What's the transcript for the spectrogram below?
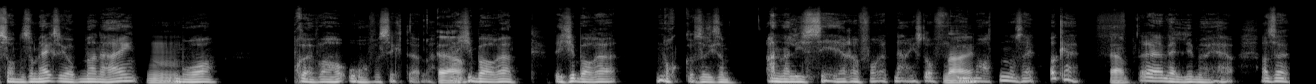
sånne som jeg som jobber med ernæring, Mm. må prøve å ha oversikt over. Det, er ikke bare, det er ikke bare nok å så liksom analysere for et næringsstoff Nei. i maten og si ok, Ja. det er veldig mye her. Altså,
